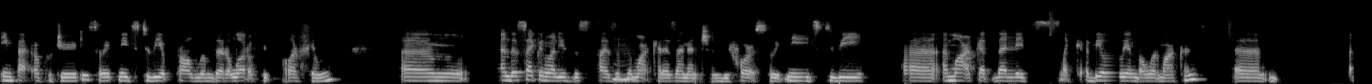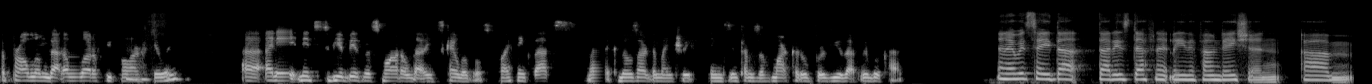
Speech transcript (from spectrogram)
impact opportunity so it needs to be a problem that a lot of people are feeling um, and the second one is the size mm-hmm. of the mm-hmm. market, as I mentioned before. So it needs to be uh, a market that it's like a billion dollar market, um, a problem that a lot of people mm-hmm. are feeling. Uh, and it needs to be a business model that it's scalable. So I think that's like those are the main three things in terms of market overview that we look at. And I would say that that is definitely the foundation. Um,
